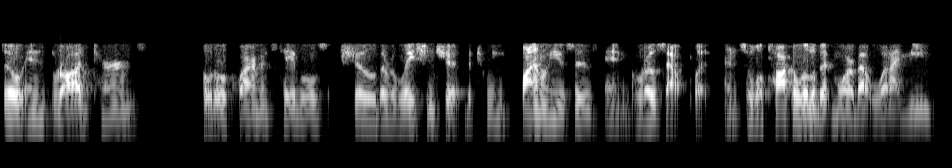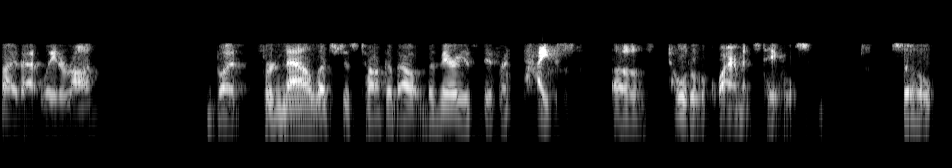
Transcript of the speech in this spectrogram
So in broad terms, total requirements tables show the relationship between final uses and gross output. And so we'll talk a little bit more about what I mean by that later on. But for now, let's just talk about the various different types of total requirements tables. So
